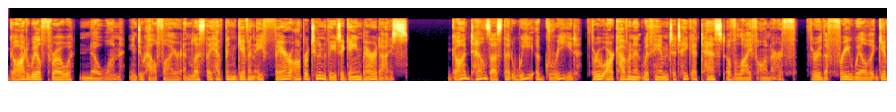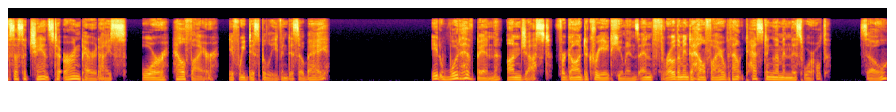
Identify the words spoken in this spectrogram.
God will throw no one into hellfire unless they have been given a fair opportunity to gain paradise. God tells us that we agreed through our covenant with Him to take a test of life on earth through the free will that gives us a chance to earn paradise or hellfire if we disbelieve and disobey. It would have been unjust for God to create humans and throw them into hellfire without testing them in this world. So,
